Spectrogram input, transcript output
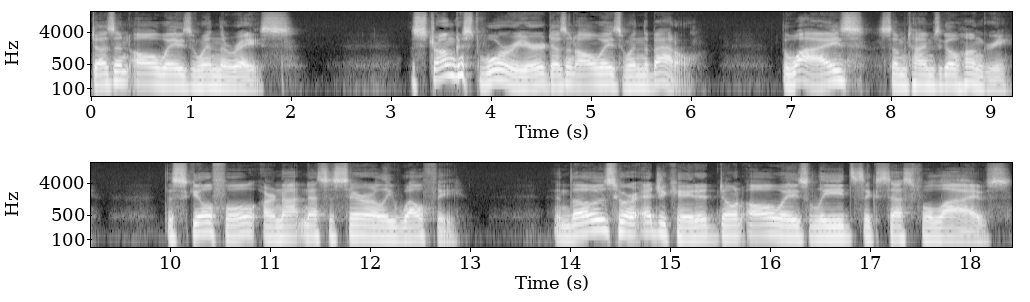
doesn't always win the race. The strongest warrior doesn't always win the battle. The wise sometimes go hungry. The skillful are not necessarily wealthy. And those who are educated don't always lead successful lives.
